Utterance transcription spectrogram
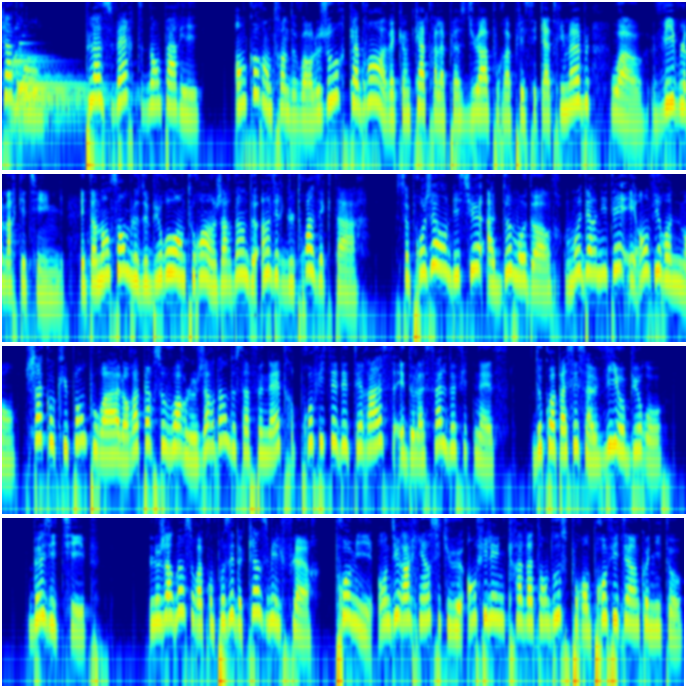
Cadran. Place verte dans Paris. Encore en train de voir le jour, Cadran avec un 4 à la place du A pour rappeler ses quatre immeubles, waouh, vive le marketing, est un ensemble de bureaux entourant un jardin de 1,3 hectares. Ce projet ambitieux a deux mots d'ordre, modernité et environnement. Chaque occupant pourra alors apercevoir le jardin de sa fenêtre, profiter des terrasses et de la salle de fitness. De quoi passer sa vie au bureau. Buzzy Tip. Le jardin sera composé de 15 000 fleurs. Promis, on dira rien si tu veux enfiler une cravate en douce pour en profiter incognito.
